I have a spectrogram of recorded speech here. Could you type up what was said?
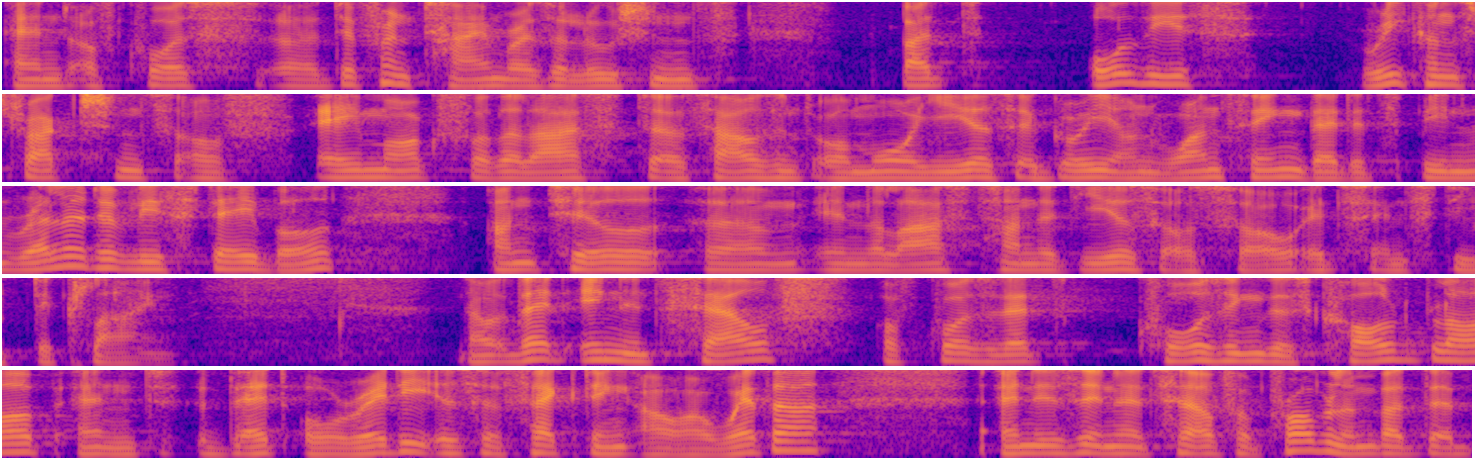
and of course, uh, different time resolutions but all these reconstructions of AMOC for the last uh, thousand or more years agree on one thing, that it's been relatively stable until um, in the last hundred years or so, it's in steep decline. Now that in itself, of course, that's causing this cold blob and that already is affecting our weather and is in itself a problem, but the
